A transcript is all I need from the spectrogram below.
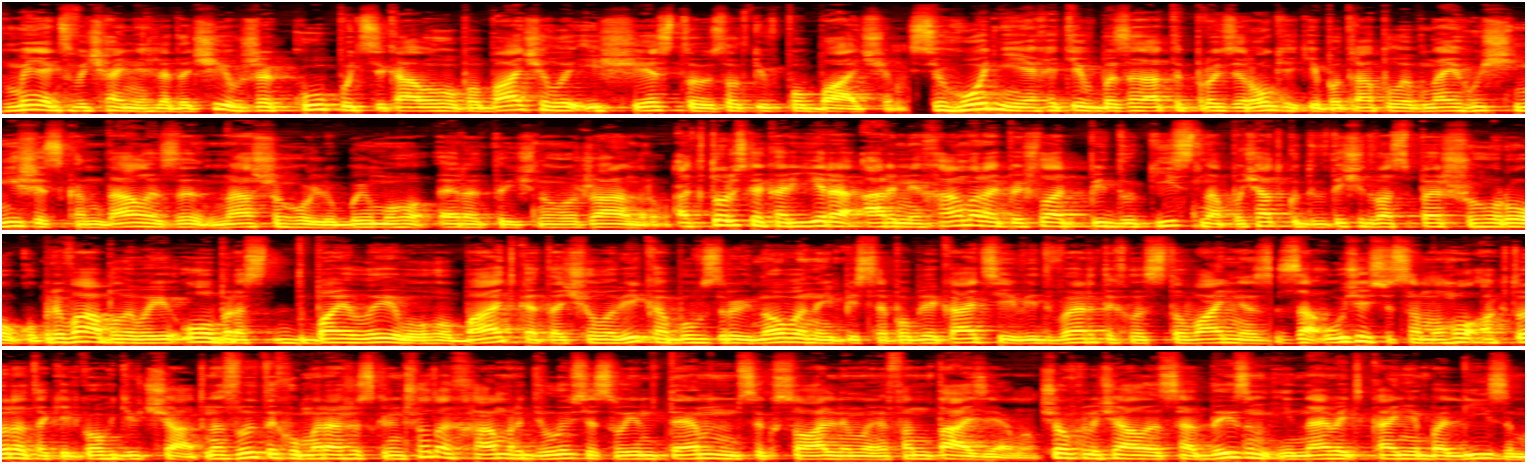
Ми, як звичайні глядачі, вже купу цікавого побачили і ще 100% побачимо. Сьогодні я хотів би згадати про зірок, які потрапили в найгучніші скандали з нашого любимого еретичного жанру. Акторська кар'єра Армі Хаммера пішла під укіс на початку 2021 року. Привабливий образ дбайливого батька та чоловіка був зруйнований після публікації відвертих листування за участю самого актора та кількох дівчат. На злитих у мережу скріншотах Хаммер ділився своїм темним сексуальними фантазіями, що включали садизм і навіть канібалізм.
